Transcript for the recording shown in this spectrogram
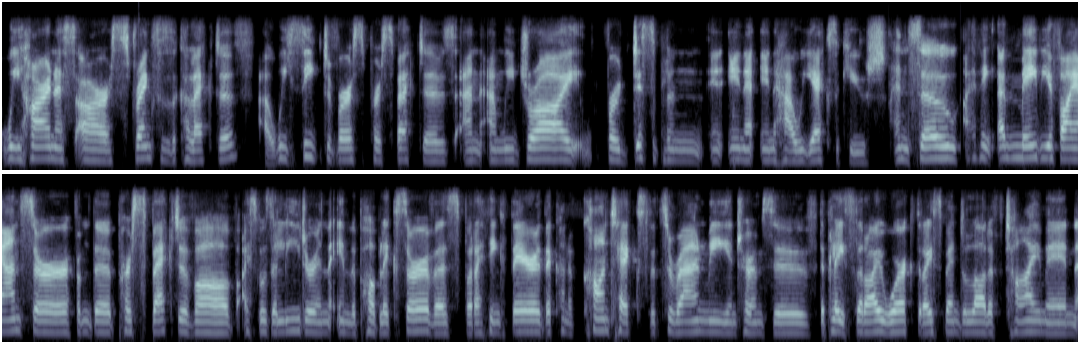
we harness our strengths as a collective, uh, we seek diverse perspectives, and, and we drive for discipline in, in, in how we execute. And so I think maybe if I answer from the perspective of, I suppose, a leader in the, in the public service, but I think they're the kind of context that surround me in terms of the place that I work, that I spend a lot of time in.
